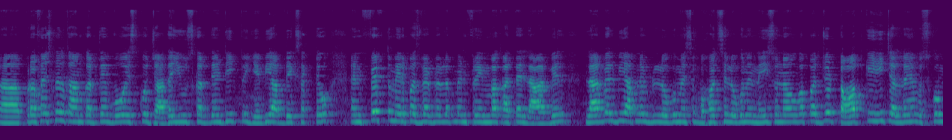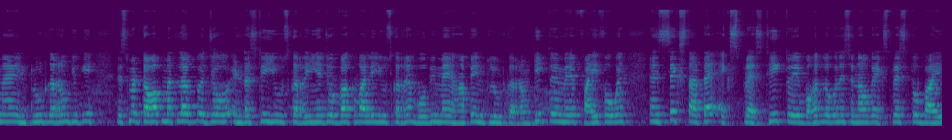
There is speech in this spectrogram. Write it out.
प्रोफेशनल काम करते हैं वो इसको ज़्यादा यूज़ करते हैं ठीक? तो ये भी आप देख सकते हो। एंड फिफ्थ मेरे पास वेब डेवलपमेंट फ्रेमवर्क आता है लार्वेल लार्वेल भी आपने लोगों में से बहुत से लोगों ने नहीं सुना होगा पर जो टॉप के ही चल रहे हैं उसको मैं इंक्लूड कर रहा हूँ क्योंकि इसमें टॉप मतलब जो इंडस्ट्री यूज़ कर रही है जो वर्क वाले यूज़ कर रहे हैं वो भी मैं यहाँ पे इंक्लूड कर रहा हूँ ठीक? तो ये मेरे फाइव हो गए। एंड सिक्स आता है एक्सप्रेस ठीक? तो ये बहुत लोगों ने सुना होगा एक्सप्रेस तो भाई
